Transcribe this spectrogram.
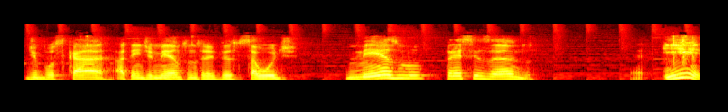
de buscar atendimento no serviço de saúde, mesmo precisando. E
